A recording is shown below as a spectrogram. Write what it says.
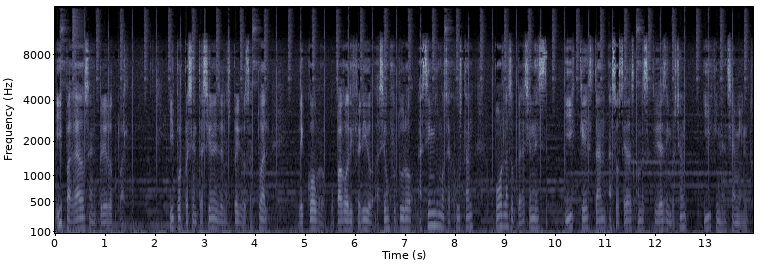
y pagados en el periodo actual y por presentaciones de los periodos actual de cobro o pago diferido hacia un futuro, asimismo se ajustan por las operaciones y que están asociadas con las actividades de inversión y financiamiento.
